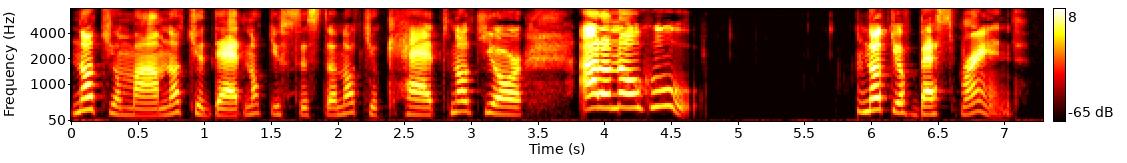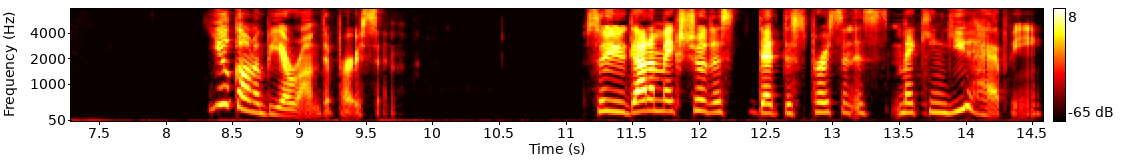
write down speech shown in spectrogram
Not your mom, not your dad, not your sister, not your cat, not your I don't know who. Not your best friend. You're gonna be around the person. So you gotta make sure this, that this person is making you happy,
